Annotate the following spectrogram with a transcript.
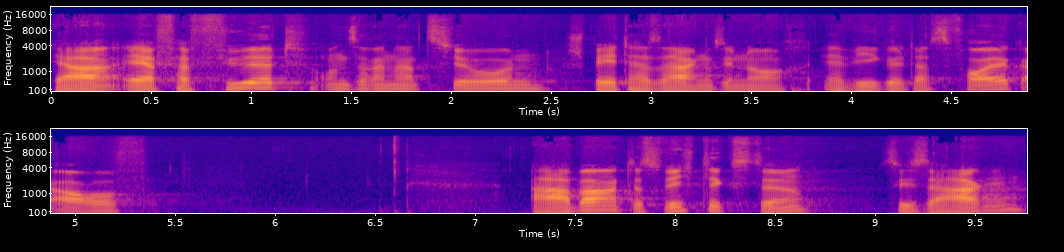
ja, er verführt unsere Nation, später sagen sie noch, er wiegelt das Volk auf. Aber das Wichtigste, sie sagen,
